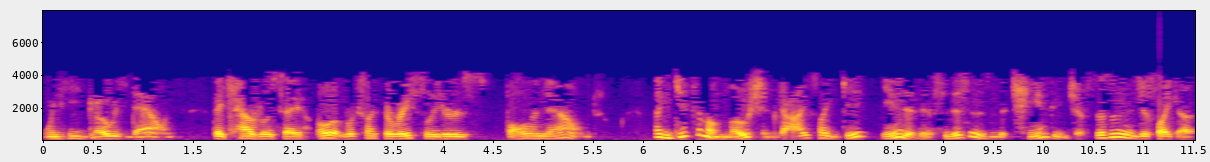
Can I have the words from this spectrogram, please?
when he goes down, they casually say, "Oh, it looks like the race leader's fallen down." Like, get some emotion, guys. Like, get into this. This is the championships. This isn't just like a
